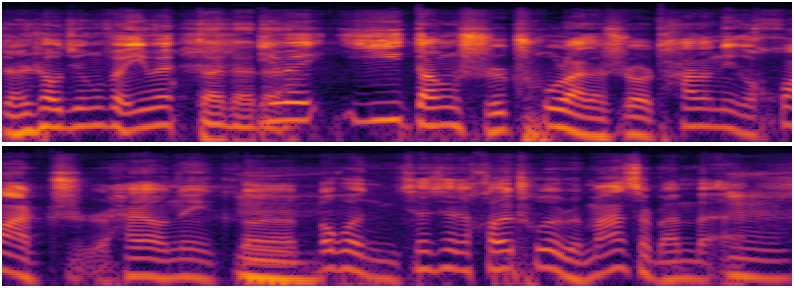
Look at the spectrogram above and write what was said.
燃烧经费，因为对对对，因为一当时出来的时候，它的那个画质还有那个嗯包括你它现在后来出的 remaster 版本，嗯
